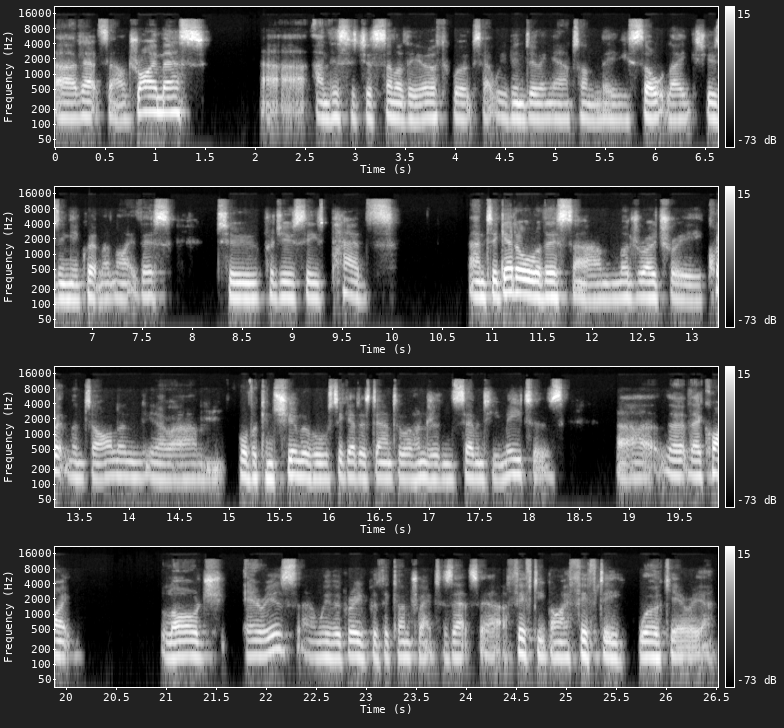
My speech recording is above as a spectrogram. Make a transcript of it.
Uh, that's our dry mess. Uh, and this is just some of the earthworks that we've been doing out on the salt lakes using equipment like this to produce these pads and to get all of this um, mud rotary equipment on and you know um, all the consumables to get us down to 170 meters uh, they're, they're, quite large areas and we've agreed with the contractors that's a 50 by 50 work area.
